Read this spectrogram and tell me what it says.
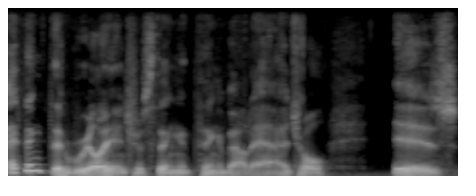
i think the really interesting thing about agile is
